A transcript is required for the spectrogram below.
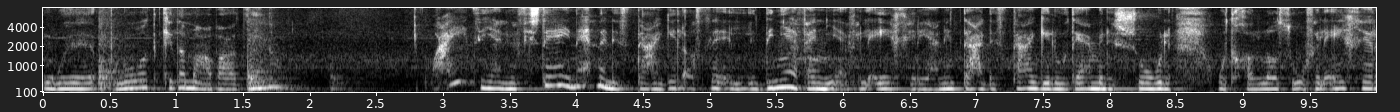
ونقعد كده مع بعضينا. وعادي يعني مفيش داعي إن إحنا نستعجل. أصل الدنيا فانية في الآخر يعني أنت هتستعجل وتعمل الشغل وتخلصه وفي الآخر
